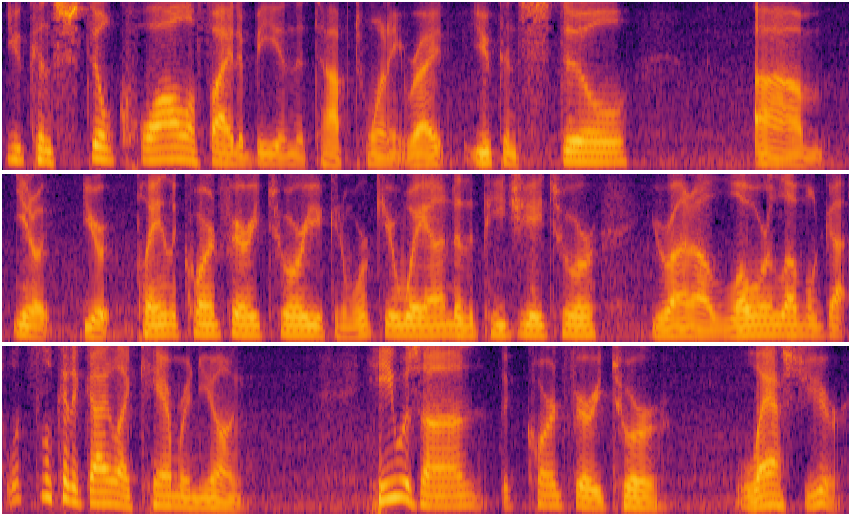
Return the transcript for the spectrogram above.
you can still qualify to be in the top 20, right? You can still, um, you know, you're playing the Corn Ferry Tour. You can work your way onto the PGA Tour. You're on a lower level guy. Let's look at a guy like Cameron Young. He was on the Corn Ferry Tour last year.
